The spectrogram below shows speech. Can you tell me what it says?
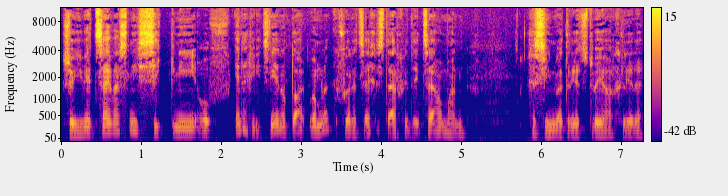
So jy weet sy was nie siek nie of enigiets nie. En op daai oomblik voordat sy gesterf het het sy haar man gesien wat reeds 2 jaar gelede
